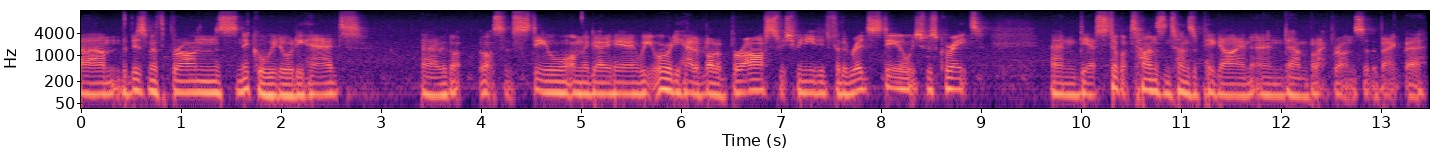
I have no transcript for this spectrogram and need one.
Um, the bismuth bronze, nickel we'd already had. Uh, we've got lots of steel on the go here. We already had a lot of brass, which we needed for the red steel, which was great. And yeah, still got tons and tons of pig iron and um, black bronze at the back there.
